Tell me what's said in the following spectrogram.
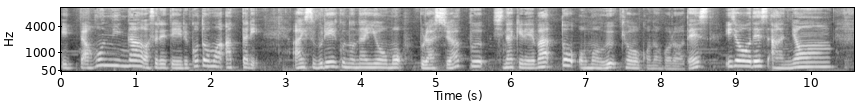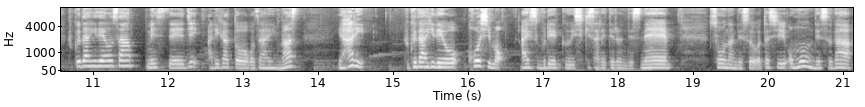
言った本人が忘れていることもあったりアイスブレイクの内容もブラッシュアップしなければと思う今日この頃です。以上です。アンニョン。福田秀夫さんメッセージありがとうございます。やはり福田秀夫講師もアイスブレイク意識されてるんですね。そうなんです私思うんですが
